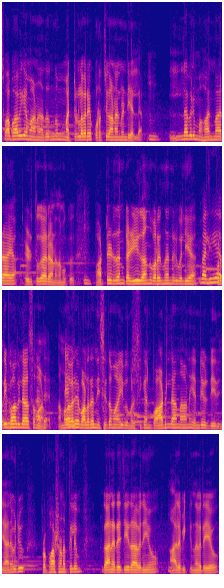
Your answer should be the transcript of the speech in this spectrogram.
സ്വാഭാവികമാണ്. അതൊന്നും മറ്റുള്ളവരെ കുറച്ച് കാണാൻ വേണ്ടിയല്ല. എല്ലാവരും മഹാന്മാരായ എഴുത്തുകാരാണ് നമുക്ക്. പാട്ട് എഴുതാൻ കഴിയുക എന്ന് പറയുന്നത് തന്നെ ഒരു വലിയ പ്രതിഭാവിലാസമാണ്. നമ്മളവരെ വളരെ നിശിതമായി വിമർശിക്കാൻ പാടില്ല എന്നാണ് എന്റെ ഒരു രീതി. ഞാനൊരു പ്രഭാഷണത്തിലും ഗാനരചയിതാവിനെയോ ആലപിക്കുന്നവരെയോ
